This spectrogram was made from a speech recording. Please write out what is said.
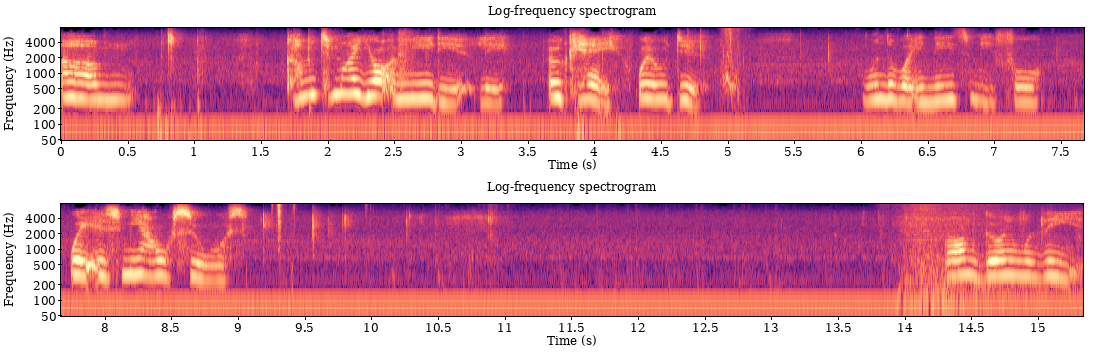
Um, come to my yacht immediately. Okay, we will do. Wonder what he needs me for. Wait, it's I'm going with these.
